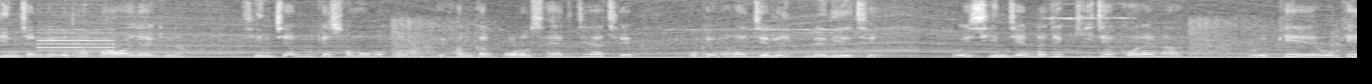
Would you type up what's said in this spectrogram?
সিনচ্যানকে কোথাও পাওয়া যায় কি না সিনচ্যানকে সম্ভবত এখানকার বড় স্যার যে আছে, ওকে মনে হয় জেলেই পুড়ে দিয়েছে। ওই সিনচ্যানটা যে কী যে করে না, ওকে ওকে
